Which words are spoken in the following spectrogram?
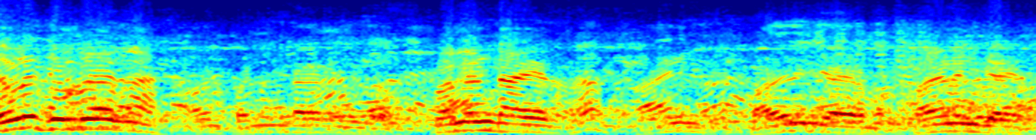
எவ்வளோ சொல்கிறாருண்ணா பன்னெண்டாயிரம். பதினஞ்சாயிரம். பதினஞ்சாயிரம்.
